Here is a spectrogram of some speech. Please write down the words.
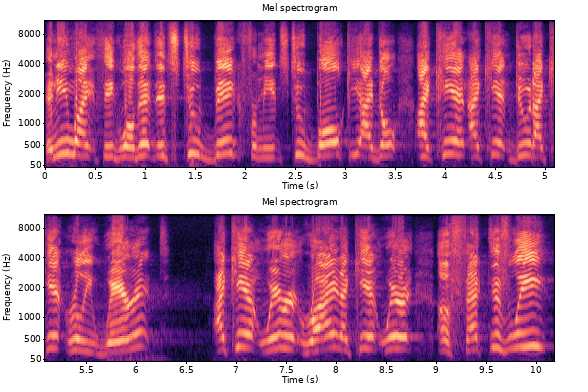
And you might think, well, that it's too big for me, it's too bulky, I don't, I can't, I can't do it, I can't really wear it. I can't wear it right, I can't wear it effectively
